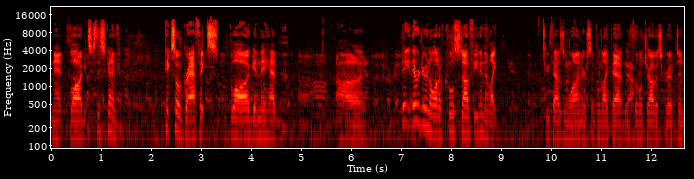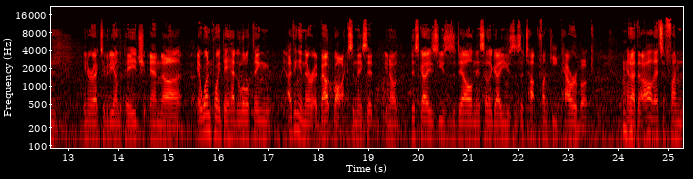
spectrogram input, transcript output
.net blog. It's this kind of pixel graphics blog, and they had. Uh, they, they were doing a lot of cool stuff, even in like 2001 or something like that, with Yeah. little JavaScript and interactivity on the page. And uh, at one point, they had a little thing, I think, in their about box, and they said, you know, this guy uses a Dell, and this other guy uses a Topfunky PowerBook. and I thought, oh, that's a fun,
